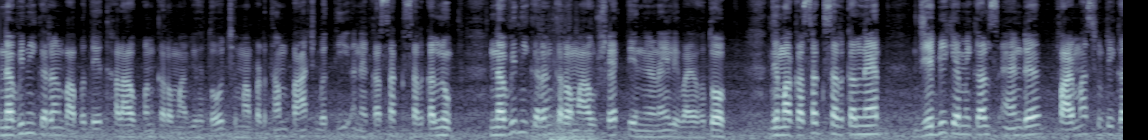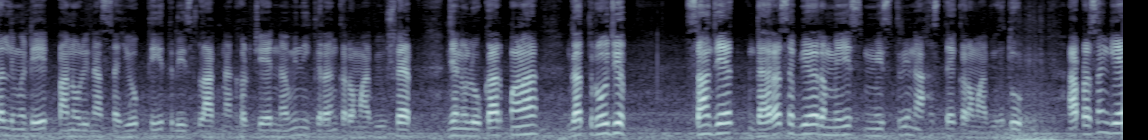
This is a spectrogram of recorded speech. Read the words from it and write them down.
નવીનીકરણ બાબતે ઠરાવ પણ કરવામાં આવ્યો હતો, જેમાં પ્રથમ પાંચ બત્તી અને કસક સર્કલનું નવીનીકરણ કરવામાં આવશે તે નિર્ણય લેવાયો હતો. જેમાં કસક સર્કલને JB chemicals and pharmaceutical limited પાનોરીના સહયોગથી ત્રીસ લાખના ખર્ચે નવીનીકરણ કરવામાં આવ્યું છે. જેનું લોકાર્પણ ગત રોજ સાંજે ધારાસભ્ય રમેશ મિસ્ત્રીના હસ્તે કરવામાં આવ્યું હતું. આ પ્રસંગે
